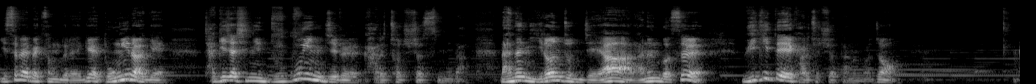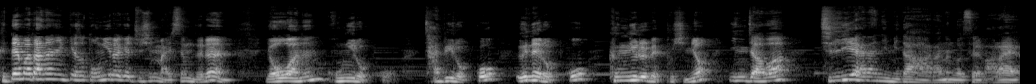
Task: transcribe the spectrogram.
이스라엘 백성들에게 동일하게 자기 자신이 누구인지를 가르쳐 주셨습니다. 나는 이런 존재야 라는 것을 위기 때에 가르쳐 주셨다는 거죠. 그때마다 하나님께서 동일하게 주신 말씀들은 여호와는 공의롭고 자비롭고 은혜롭고 긍휼을 베푸시며 인자와 진리의 하나님이다라는 것을 말하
